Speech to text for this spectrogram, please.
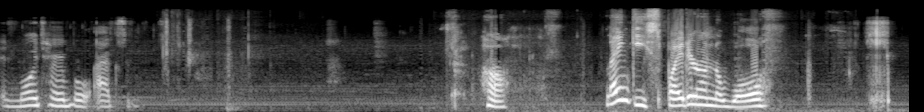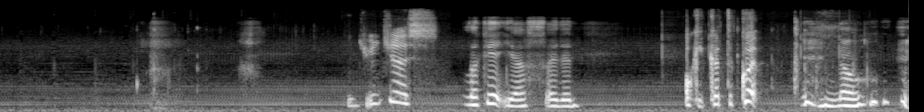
and more terrible accidents. Huh. Lanky spider on the wall. Did you just... Look it, yes, I did. Okay, cut the clip. no.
